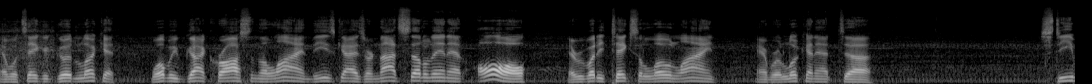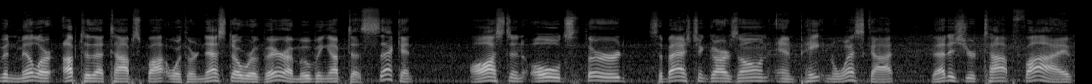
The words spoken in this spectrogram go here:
and we'll take a good look at what we've got crossing the line. These guys are not settled in at all. Everybody takes a low line, and we're looking at uh, Stephen Miller up to that top spot with Ernesto Rivera moving up to second, Austin Olds third, Sebastian Garzon and Peyton Westcott. That is your top five.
